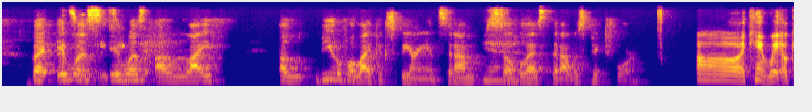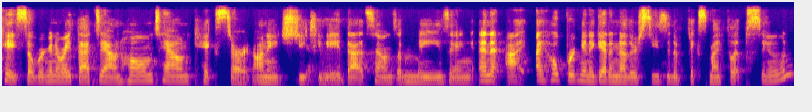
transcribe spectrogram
but it was amazing. it was a life a beautiful life experience that i'm yeah. so blessed that i was picked for Oh, I can't wait. Okay, so we're going to write that down. Hometown Kickstart on HGTV. Yes. That sounds amazing. And I, I hope we're going to get another season of Fix My Flip soon.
